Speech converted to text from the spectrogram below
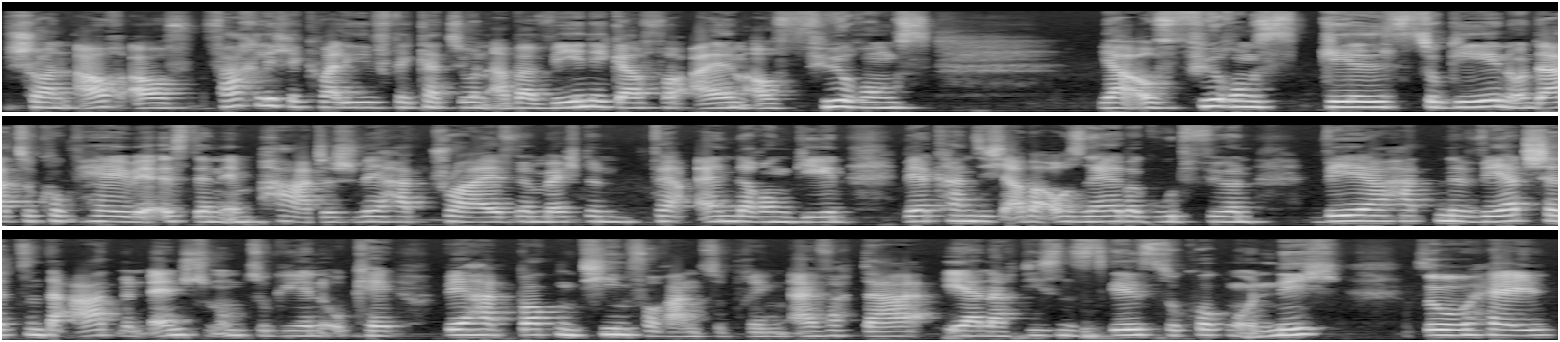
schon auch auf fachliche Qualifikation, aber weniger vor allem auf Führungs- ja auf Führungsskills zu gehen und da zu gucken, hey, wer ist denn empathisch, wer hat Drive, wer möchte in Veränderung gehen, wer kann sich aber auch selber gut führen, wer hat eine wertschätzende Art, mit Menschen umzugehen, okay, wer hat Bock, ein Team voranzubringen. Einfach da eher nach diesen Skills zu gucken und nicht so, hey,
